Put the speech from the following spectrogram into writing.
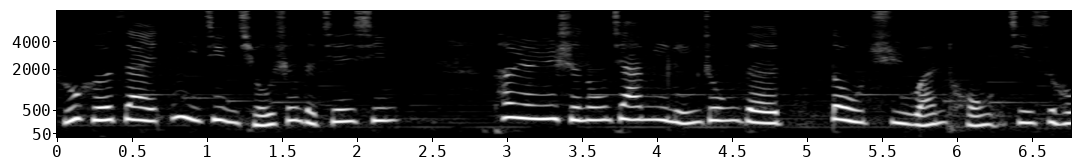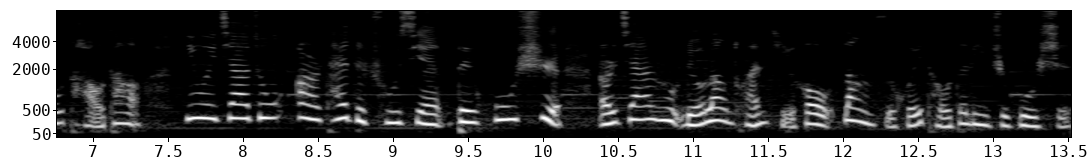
如何在逆境求生的艰辛？攀援于神农架密林中的逗趣顽童金丝猴淘淘，因为家中二胎的出现被忽视而加入流浪团体后浪子回头的励志故事。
